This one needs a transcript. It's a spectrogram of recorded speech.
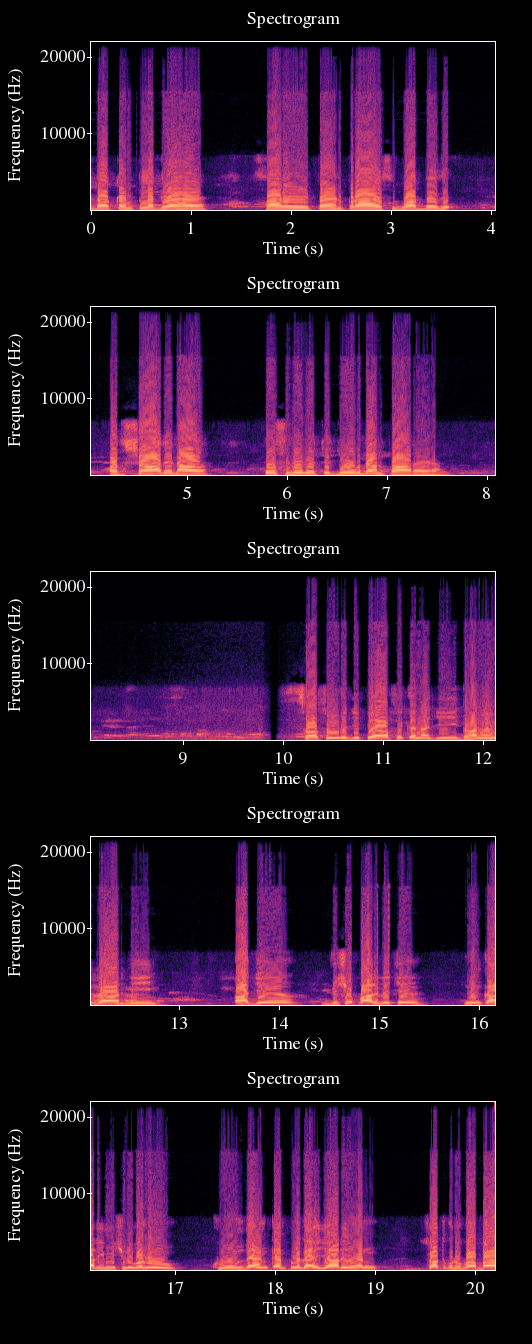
ਦਾ ਕੈਂਪ ਲੱਗਿਆ ਹੈ। ਸਾਰੇ ਭੈਣ ਭਰਾ ਇਸ ਵੱਧ ਉਤਸ਼ਾਹ ਦੇ ਨਾਲ ਇਸ ਦੇ ਵਿੱਚ ਯੋਗਦਾਨ ਪਾ ਰਹੇ ਹਨ। ਸਾਧ ਸੰਗਤ ਜੀ, ਪਿਆਰ ਸੇ ਕਹਿਣਾ ਜੀ ਧੰਨਕਾਰ ਜੀ। ਅੱਜ ਵਿਸ਼ਵ ਭਰ ਵਿੱਚ ਨਿਰੰਕਾਰੀ ਮਿਸ਼ਨ ਵੱਲੋਂ ਖੂਨਦਾਨ ਕੈਂਪ ਲਗਾਏ ਜਾ ਰਹੇ ਹਨ। ਸਤਿਗੁਰੂ ਬਾਬਾ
